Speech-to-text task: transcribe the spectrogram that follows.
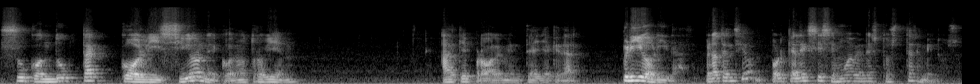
su conducta colisione con otro bien al que probablemente haya que dar prioridad. Pero atención, porque Alexis se mueve en estos términos.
